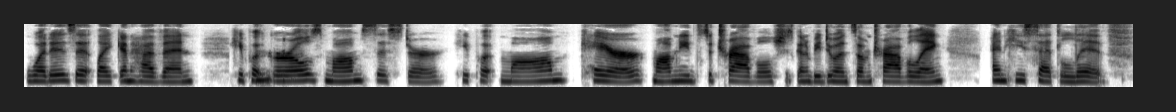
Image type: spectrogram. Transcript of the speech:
what is it like in heaven? He put mm-hmm. girls, mom, sister. He put mom, care. Mom needs to travel. She's going to be doing some traveling. And he said live.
